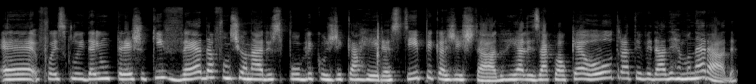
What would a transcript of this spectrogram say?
é, foi excluído aí um trecho que veda funcionários públicos de carreiras típicas de Estado realizar qualquer outra atividade remunerada.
